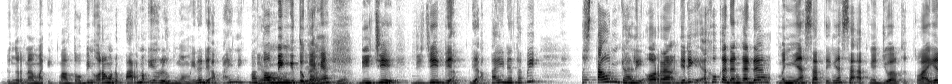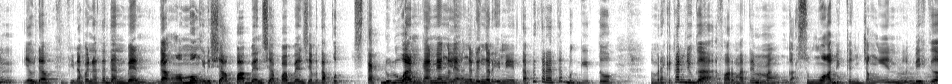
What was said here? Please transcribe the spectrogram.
denger nama Iqmal Tobing orang udah parno ya lagu Mama Ina diapain Iqmal Ya, Tobing? gitu ya, kan ya. ya. DJ DJ dia diapain ya? Tapi setahun kali orang. Jadi aku kadang-kadang menyiasatinya saat ngejual ke klien ya udah Vina Paneta dan band nggak ngomong ini siapa band siapa band siapa takut step duluan kan yang ngeliat ngedenger ini. Tapi ternyata begitu. Mereka kan juga formatnya memang nggak semua dikencengin. Lebih ke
